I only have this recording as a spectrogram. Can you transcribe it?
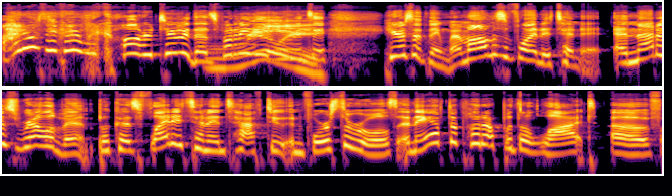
I don't think I would call her timid. That's funny. that Really? say. Here's the thing: my mom is a flight attendant, and that is relevant because flight attendants have to enforce the rules, and they have to put up with a lot of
